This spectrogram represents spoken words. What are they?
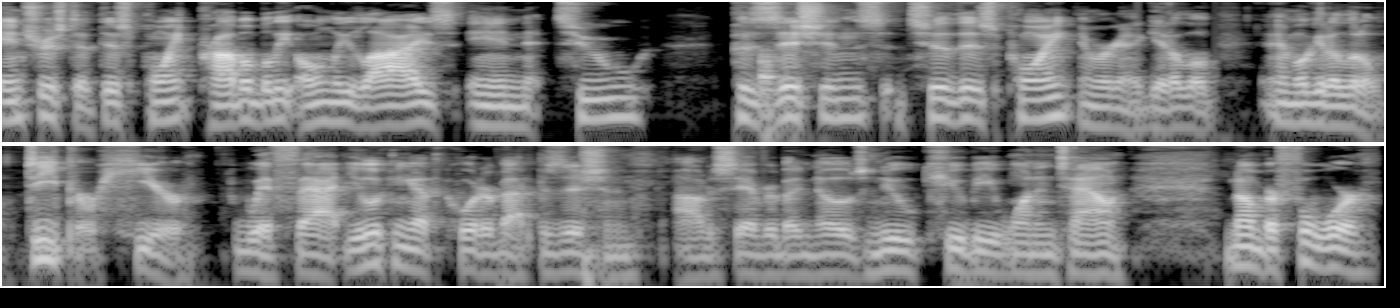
interest at this point probably only lies in two positions to this point, and we're going to get a little and we'll get a little deeper here with that. You're looking at the quarterback position. Obviously, everybody knows new QB one in town. Number four,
